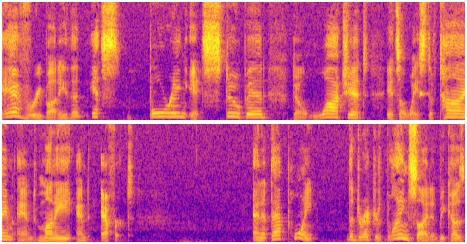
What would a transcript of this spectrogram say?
everybody that it's boring, it's stupid, don't watch it, it's a waste of time and money and effort. And at that point, the director's blindsided because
